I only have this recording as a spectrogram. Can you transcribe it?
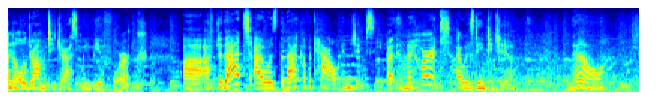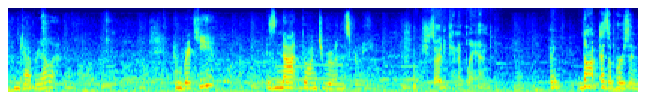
And the old drama teacher asked me to be a fork. Uh, after that, I was the back of a cow in Gypsy, but in my heart, I was Dainty June. Now, I'm Gabriella. And Ricky is not going to ruin this for me. She's already kind of bland. Like, not as a person.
